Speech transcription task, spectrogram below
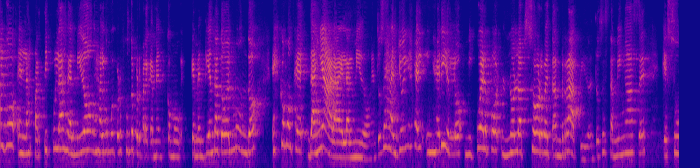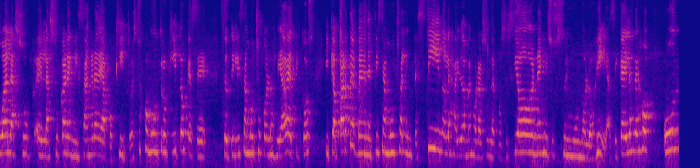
algo en las partículas de almidón, es algo muy profundo, pero para que me, como que me entienda todo el mundo, es como que dañara el almidón. Entonces, al yo ingerirlo, mi cuerpo no lo absorbe tan rápido. Entonces, también hace que suba el azúcar, el azúcar en mi sangre de a poquito. Esto es como un truquito que se se utiliza mucho con los diabéticos y que aparte beneficia mucho al intestino, les ayuda a mejorar sus deposiciones y su, inmunología. Así que ahí les dejo un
